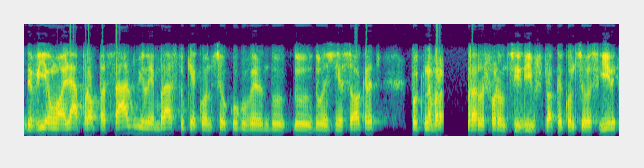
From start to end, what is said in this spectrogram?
deviam olhar para o passado e lembrar-se do que aconteceu com o governo do, do, do engenheiro Sócrates, porque na verdade foram decisivos para o que aconteceu a seguir,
